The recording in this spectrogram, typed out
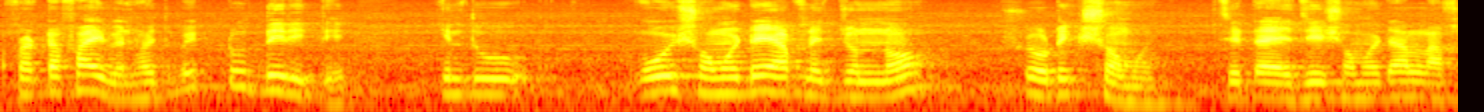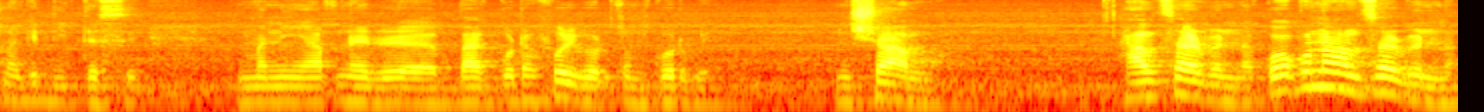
আপনারটা পাইবেন হয়তো একটু দেরিতে, কিন্তু ওই সময়টাই আপনার জন্য সঠিক সময়, যেটা যে সময়টা আল্লাহ আপনাকে দিতেছে। মানে আপনার ভাগ্যটা পরিবর্তন করবে। ইনশাআল্লাহ। হাল ছাড়বেন না, কখনো হাল ছাড়বেন না।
